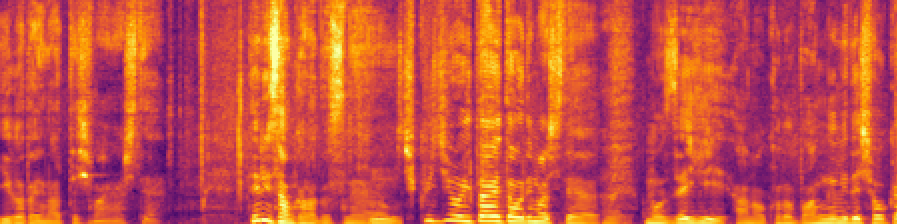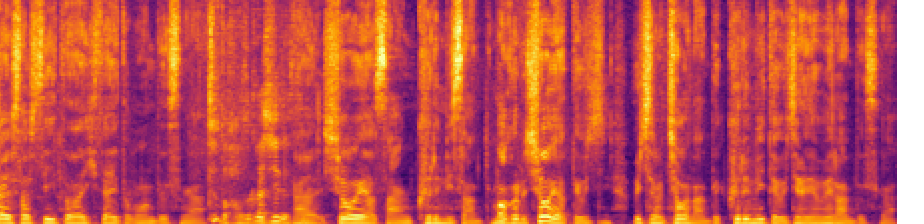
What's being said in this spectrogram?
いうことになってしまいましてテリーさんからですね、祝辞をいただいておりまして、もうぜひあのこの番組で紹介させていただきたいと思うんですがちょっと恥ずかしいですね、はい、翔也さん、くるみさんまあこれ翔也ってうちうちの長男でくるみってうちの嫁なんですが、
